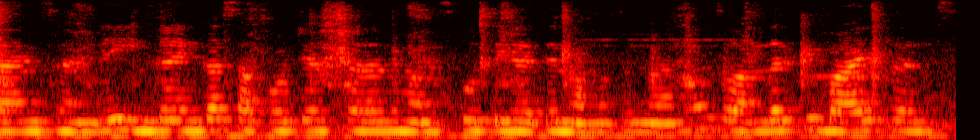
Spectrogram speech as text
థ్యాంక్స్ అండి. ఇంకా ఇంకా సపోర్ట్ చేస్తారని మనస్ఫూర్తిగా అయితే నమ్ముతున్నాను. సో అందరికీ బాయ్ ఫ్రెండ్స్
